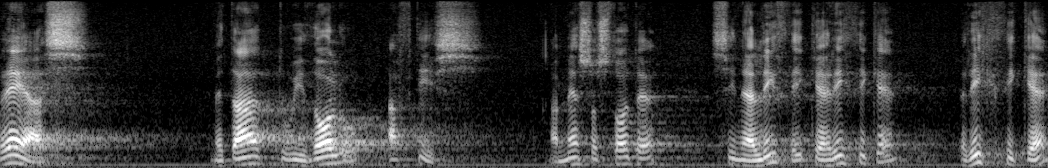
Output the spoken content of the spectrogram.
Ρέας μετά του ειδόλου αυτής. Αμέσως τότε συνελήφθη και ρίχθηκε, ρίχθηκε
